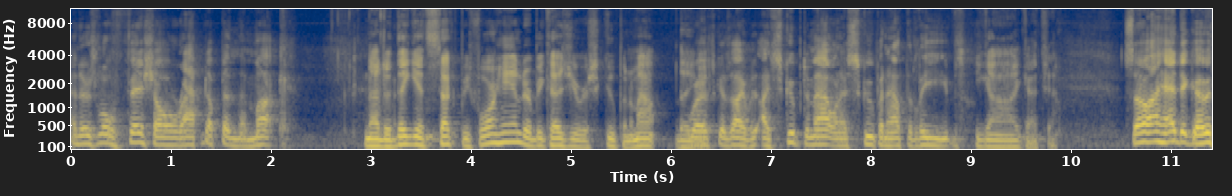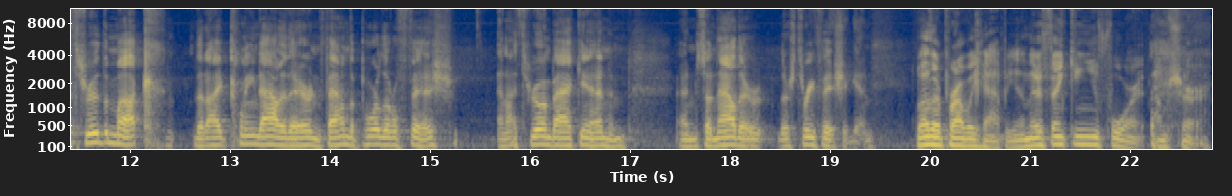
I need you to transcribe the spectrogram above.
and there's little fish all wrapped up in the muck. Now, did they get stuck beforehand, or because you were scooping them out? Well, it's because I, I scooped them out when I was scooping out the leaves. You got, I got you. So I had to go through the muck that I cleaned out of there and found the poor little fish, and I threw them back in, and and so now there there's three fish again. Well, they're probably happy, and they're thanking you for it. I'm sure.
